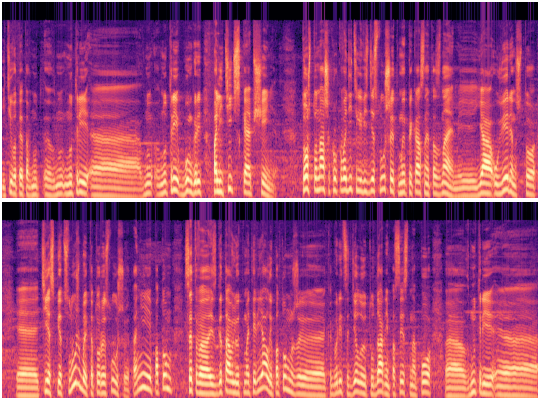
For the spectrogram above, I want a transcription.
идти вот это э, внутри, э, внутри будем говорить, политическое общение. То, что наших руководителей везде слушает, мы прекрасно это знаем. И я уверен, что э, те спецслужбы, которые слушают, они потом с этого изготавливают материал и потом уже, как говорится, делают удар непосредственно по э, внутри, э,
